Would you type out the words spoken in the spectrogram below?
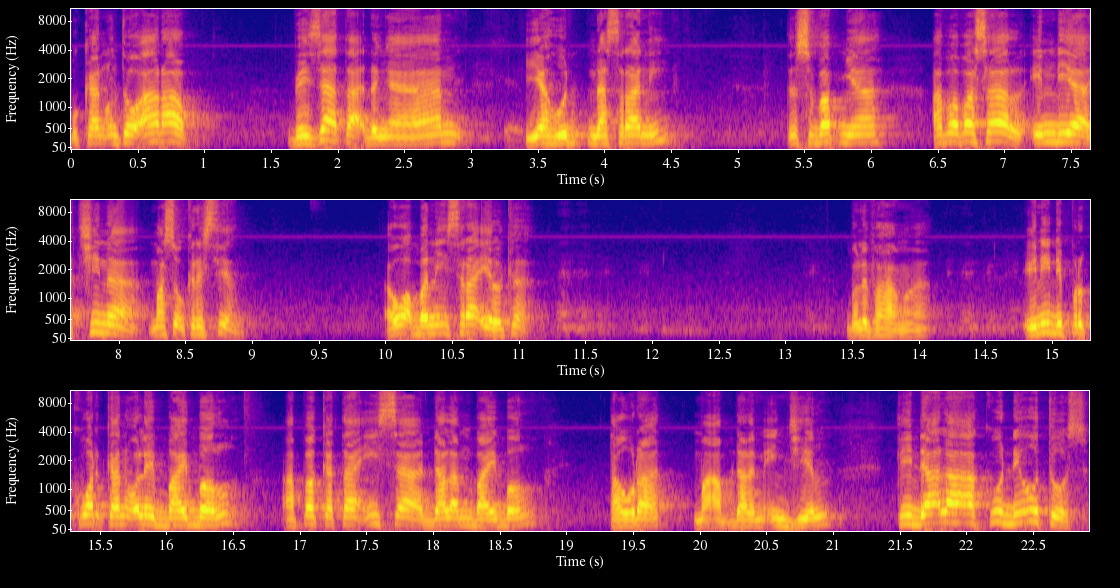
bukan untuk Arab beza tak dengan Yahud Nasrani. Itu sebabnya apa pasal India, China masuk Kristian? Awak Bani Israel ke? Boleh faham ha? Ini diperkuatkan oleh Bible. Apa kata Isa dalam Bible? Taurat, maaf dalam Injil. Tidaklah aku diutus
